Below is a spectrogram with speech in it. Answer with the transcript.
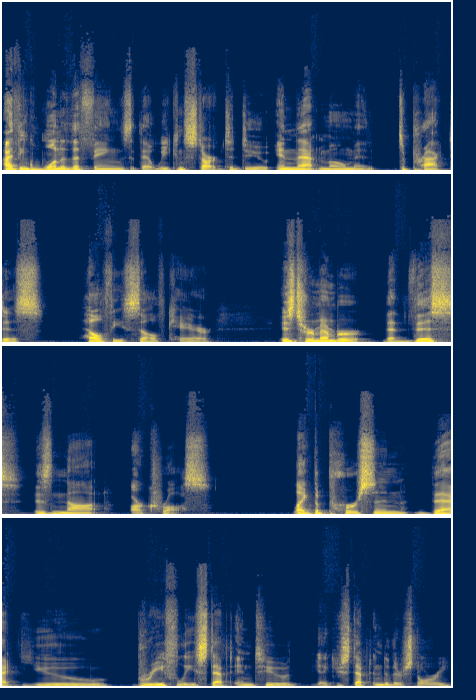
I think one of the things that we can start to do in that moment to practice healthy self care is to remember that this is not our cross. Like the person that you briefly stepped into, like you stepped into their story,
